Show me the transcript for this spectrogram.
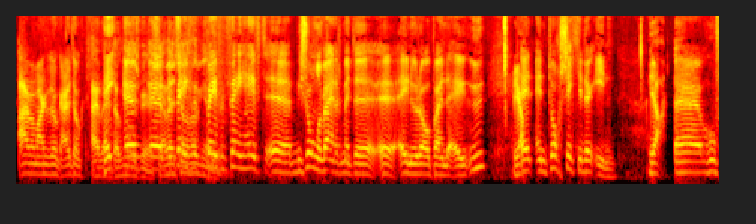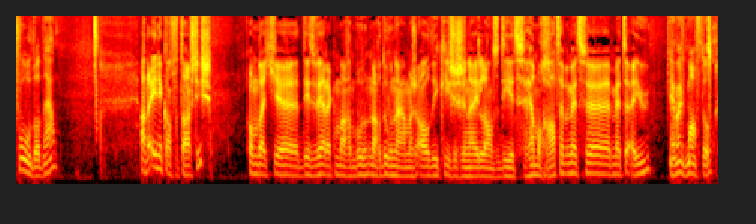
Ah, we maken het ook uit ook. Hij weet ook niet eens meer. eh, de ook niet PVV heeft eh, bijzonder weinig met de eh 1 Europa en de EU. En, en toch zit je erin. Ja. Eh, hoe voelt dat nou? Aan de ene kant fantastisch omdat je dit werk mag, mag doen namens al die kiezers in Nederland... die het helemaal gehad hebben met, eh, met de EU. Ja, maar het maf, toch?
